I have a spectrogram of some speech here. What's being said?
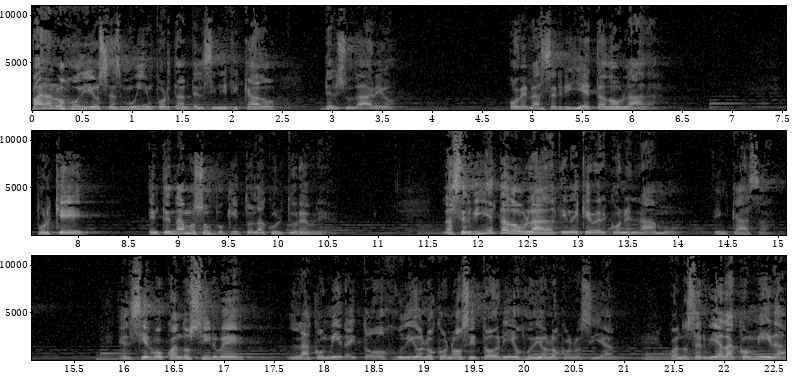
Para los judíos es muy importante el significado del sudario o de la servilleta doblada. Porque entendamos un poquito la cultura hebrea. La servilleta doblada tiene que ver con el amo en casa. El siervo cuando sirve la comida y todo judío lo conoce y todo niño judío lo conocía, cuando servía la comida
